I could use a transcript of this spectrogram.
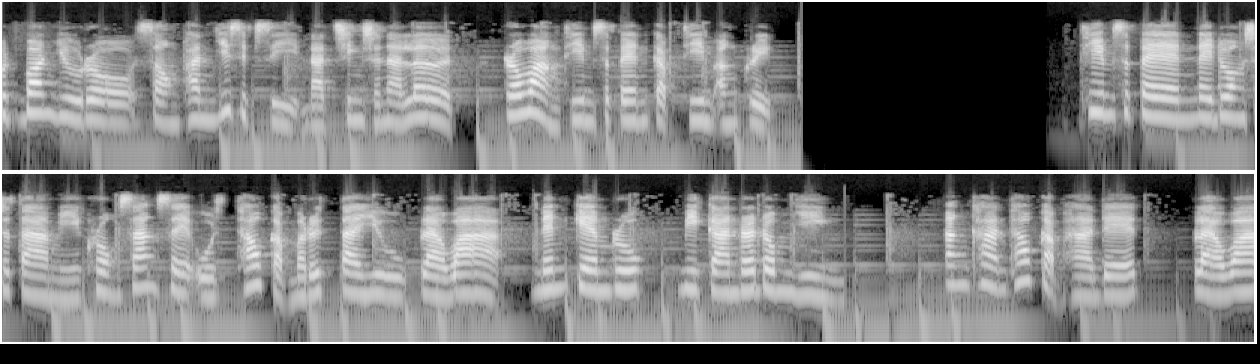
ฟุตบอลยูโร 2024 นัดชิงชนะเลิศ ระหว่างทีมสเปนกับทีมอังกฤษ ทีมสเปนในดวงชะตามีโครงสร้างเซอุสเท่ากับมฤตตายู แปลว่า เน้นเกมรุก มีการระดมยิง อังคารเท่ากับฮาเดส แปลว่า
